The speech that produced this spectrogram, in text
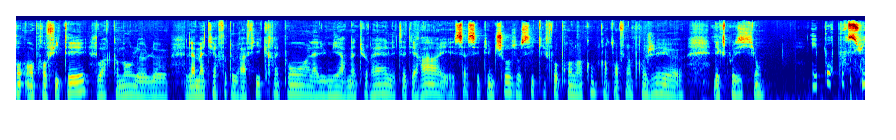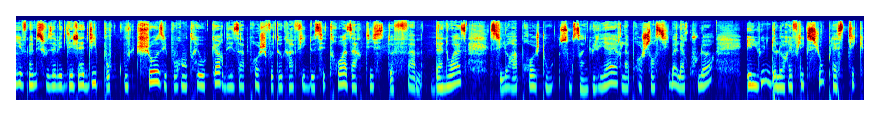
en profiter, voir comment le, la matière photographique répond à la lumière naturelle, etc. Et ça, c'est une chose aussi qu'il faut prendre en compte quand on fait un projet euh, d'exposition. Et pour poursuivre, même si vous avez déjà dit beaucoup de choses et pour entrer au cœur des approches photographiques de ces trois artistes femmes danoises, si leurs approches sont singulières, l'approche sensible à la couleur est l'une de leurs réflexions plastiques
